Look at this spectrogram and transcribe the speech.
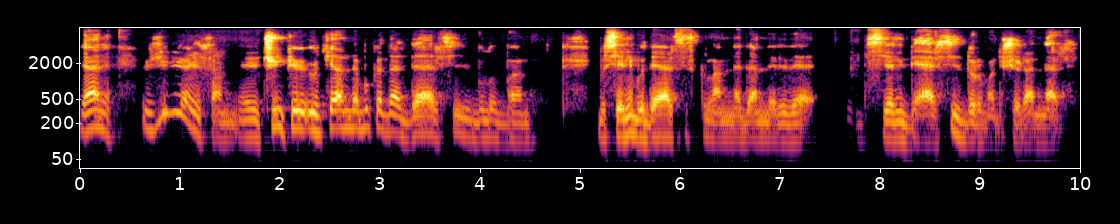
Yani üzülüyor insan. E, çünkü ülkende bu kadar değersiz bulunman, bu seni bu değersiz kılan nedenleri de seni değersiz duruma düşürenler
